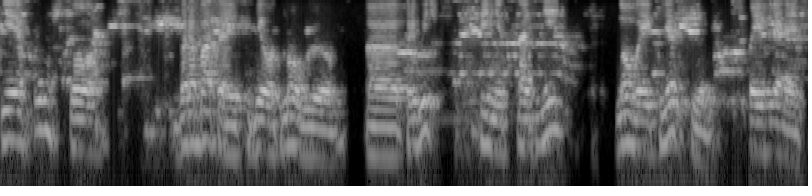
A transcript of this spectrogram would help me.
идея в том, что вырабатывая себе вот новую э, привычку, в течение 100 дней новые клетки появляются,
